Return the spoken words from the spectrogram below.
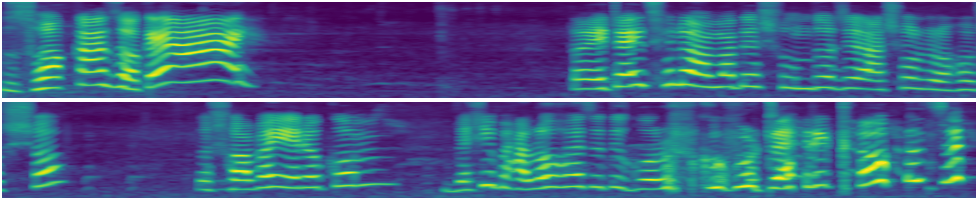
ঝকাঝক আয়! তো এটাই ছিল আমাদের সৌন্দর্যের আসল রহস্য। তো সবাই এরকম বেশি ভালো হয় যদি গরুর গোবর ডাইরেক্ট খাওয়া যায়।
